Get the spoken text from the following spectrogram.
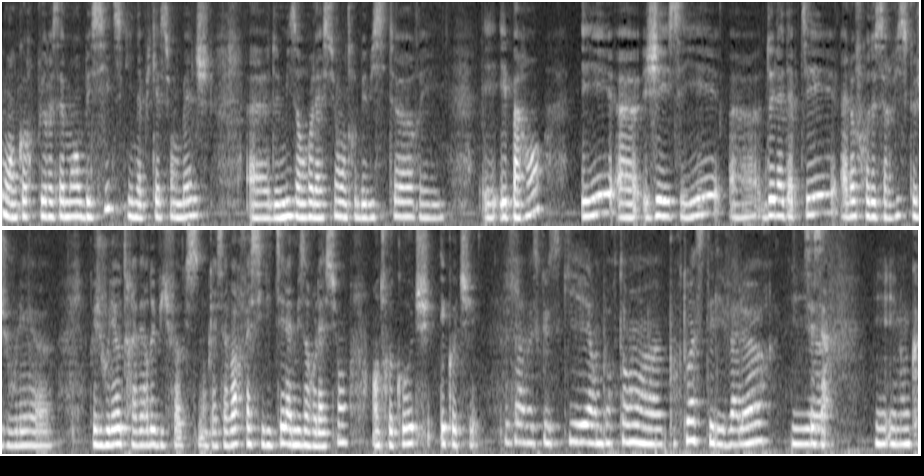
ou encore plus récemment Bessit, qui est une application belge de mise en relation entre babysitter et, et parents et euh, j'ai essayé euh, de l'adapter à l'offre de service que je voulais euh, que je voulais au travers de Bifox, donc à savoir faciliter la mise en relation entre coach et coaché. C'est ça, parce que ce qui est important pour toi, c'était les valeurs. C'est ça. Et, donc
